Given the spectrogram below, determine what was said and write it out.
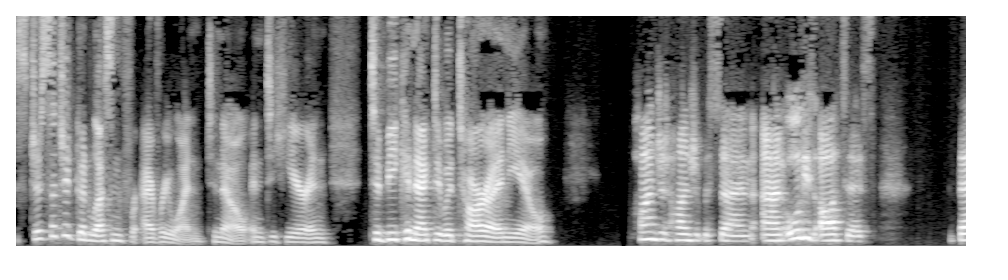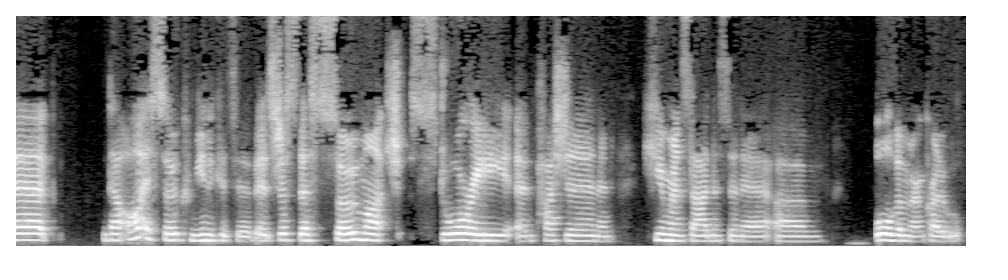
it's just such a good lesson for everyone to know and to hear and to be connected with Tara and you. 100, 100%. And all these artists, they're their art is so communicative. It's just there's so much story and passion and humor and sadness in it. Um, all of them are incredible.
